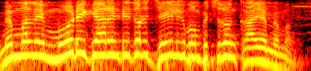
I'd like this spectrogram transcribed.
మిమ్మల్ని మోడీ గ్యారంటీతో జైలుకి పంపించడం ఖాయం మిమ్మల్ని.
